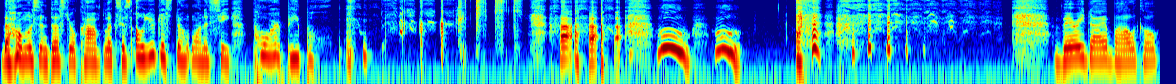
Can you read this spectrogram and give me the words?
the homeless industrial complex says, oh, you just don't want to see poor people. Ooh, ooh. Very diabolical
